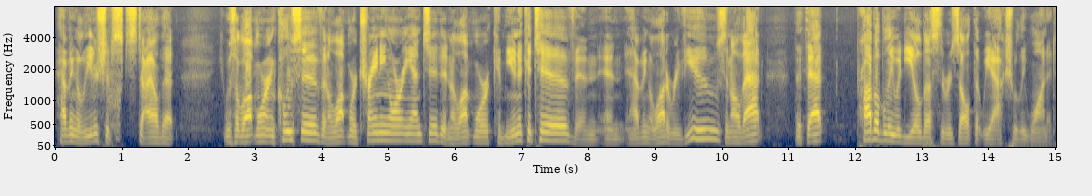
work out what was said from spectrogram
having a leadership style that was a lot more inclusive and a lot more training oriented and a lot more communicative and, and having a lot of reviews and all that, that that probably would yield us the result that we actually wanted.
